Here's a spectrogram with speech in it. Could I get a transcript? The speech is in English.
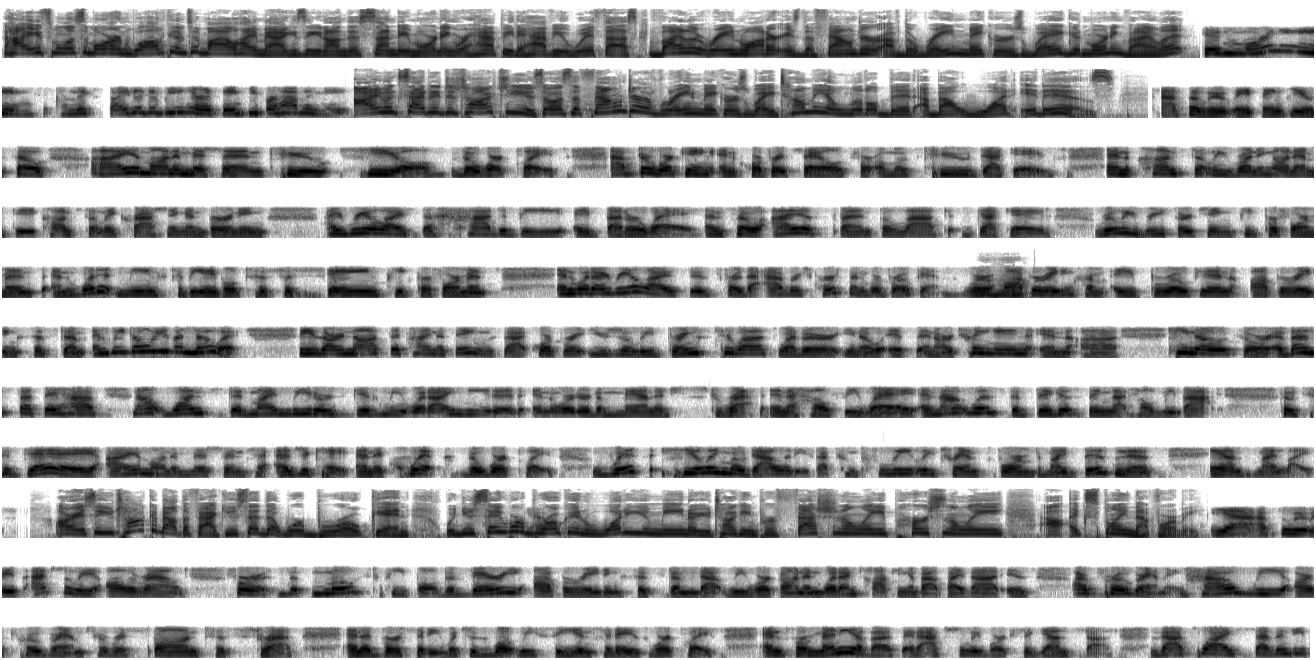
Hi, it's Melissa Moore, and welcome to Mile High Magazine on this Sunday morning. We're happy to have you with us. Violet Rainwater is the founder of the Rainmaker's Way. Good morning, Violet. Good morning. I'm excited to be here. Thank you for having me. I'm excited to talk to you. So, as the founder of Rainmaker's Way, tell me a little bit about what it is. Absolutely. Thank you. So, I am on a mission to heal the workplace. After working in corporate sales for almost two decades and constantly running on empty, constantly crashing and burning, I realized there had to be a better way. And so I have spent the last decade really researching peak performance and what it means to be able to sustain peak performance and what I realized is for the average person, we're broken. We're mm-hmm. operating from a broken operating system, and we don't even know it. These are not the kind of things that corporate usually brings to us, whether, you know, it's in our training, in uh, keynotes or events that they have. Not once did my leaders give me what I needed in order to manage stress in a healthy way. And that was the biggest thing that held me back. So today, I am on a mission to educate and equip the workplace with healing modalities that completely transformed my business and my life. All right, so you talk about the fact you said that we're broken. When you say we're yeah. broken, what do you mean? Are you talking professionally, personally? Uh, explain that for me. Yeah, absolutely. It's actually all around for the, most people, the very operating system that we work on, and what I'm talking about by that is our programming, how we are programmed to respond to stress and adversity, which is what we see in today's workplace. And for many of us, it actually works against us. That's why 70%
